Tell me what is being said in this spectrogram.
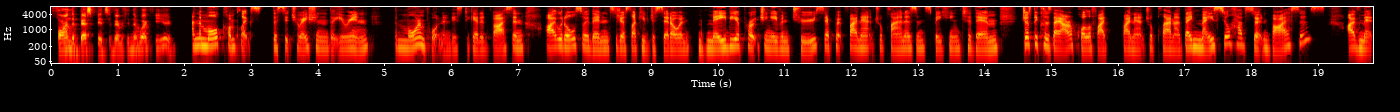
Find the best bits of everything that work for you. And the more complex the situation that you're in, the more important it is to get advice. And I would also then suggest, like you've just said, oh, and maybe approaching even two separate financial planners and speaking to them just because they are a qualified financial planner. They may still have certain biases. I've met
